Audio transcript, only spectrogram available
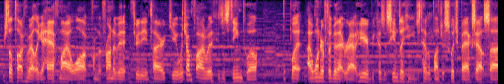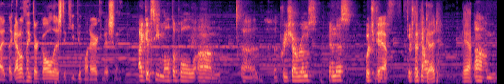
you're still talking about like a half mile walk from the front of it through the entire queue, which I'm fine with because it's themed well. But I wonder if they'll go that route here because it seems like you can just have a bunch of switchbacks outside. Like I don't think their goal is to keep people in air conditioning. I could see multiple um, uh, pre-show rooms in this, which could Yeah. which could That'd be help. good. Yeah. Um,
